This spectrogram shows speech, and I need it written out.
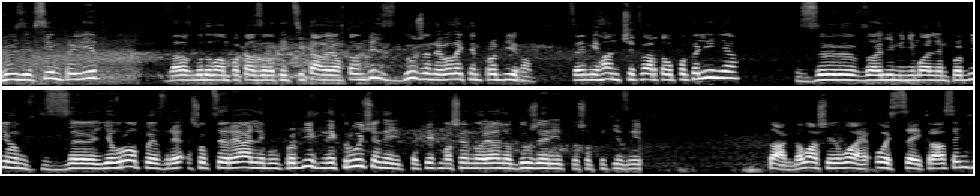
Друзі, всім привіт! Зараз буду вам показувати цікавий автомобіль з дуже невеликим пробігом. Це Міган 4-го покоління з взагалі мінімальним пробігом з Європи, щоб це реальний був пробіг, не кручений. Таких машин ну, реально дуже рідко, щоб такі з'їхали. Так, до вашої уваги, ось цей красень.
